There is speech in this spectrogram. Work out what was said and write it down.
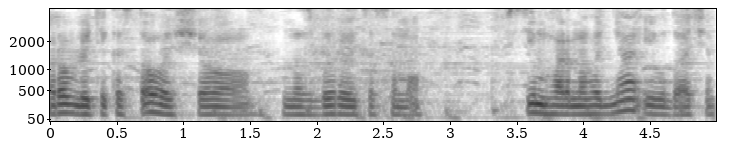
Роблю тільки з того, що назбирується само. Всім гарного дня і удачі!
